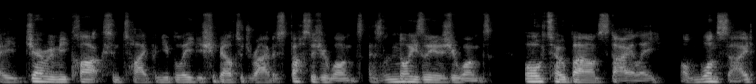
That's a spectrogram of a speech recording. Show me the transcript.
a Jeremy Clarkson type and you believe you should be able to drive as fast as you want, as noisily as you want, autobahn style on one side,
